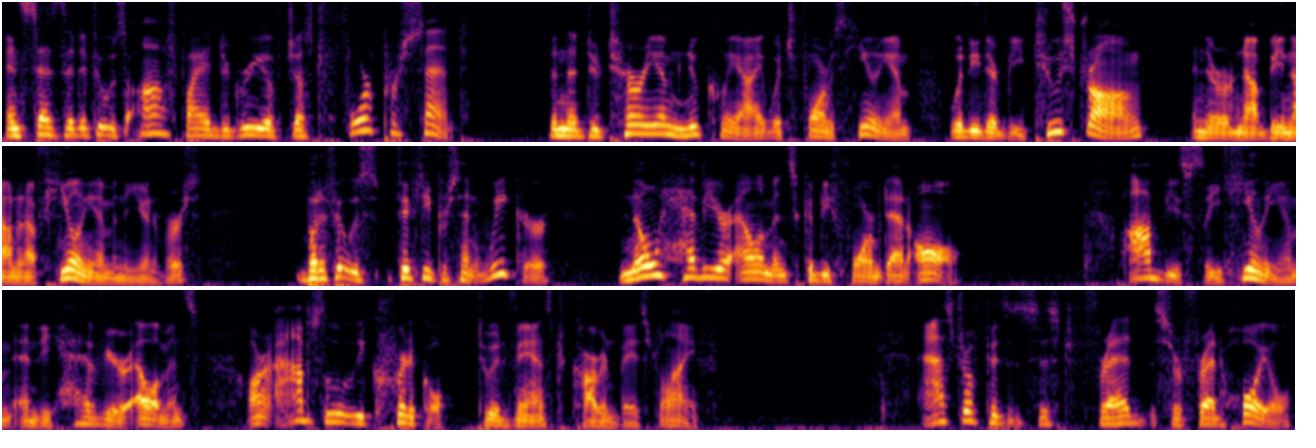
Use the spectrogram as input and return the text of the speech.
and says that if it was off by a degree of just 4%, then the deuterium nuclei which forms helium would either be too strong and there would not be not enough helium in the universe, but if it was 50% weaker, no heavier elements could be formed at all. Obviously, helium and the heavier elements are absolutely critical to advanced carbon based life. Astrophysicist Fred, Sir Fred Hoyle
